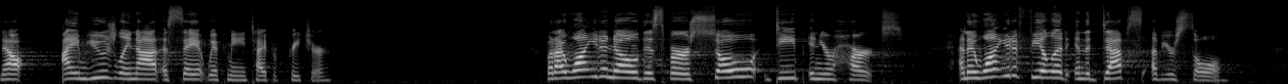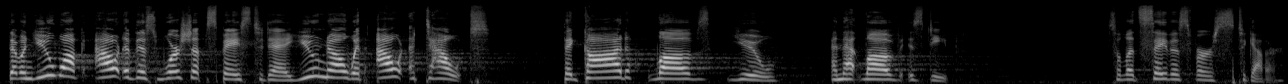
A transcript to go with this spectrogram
Now, I am usually not a say it with me type of preacher. But I want you to know this verse so deep in your heart, and I want you to feel it in the depths of your soul. That when you walk out of this worship space today, you know without a doubt that God loves you, and that love is deep. So let's say this verse together.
